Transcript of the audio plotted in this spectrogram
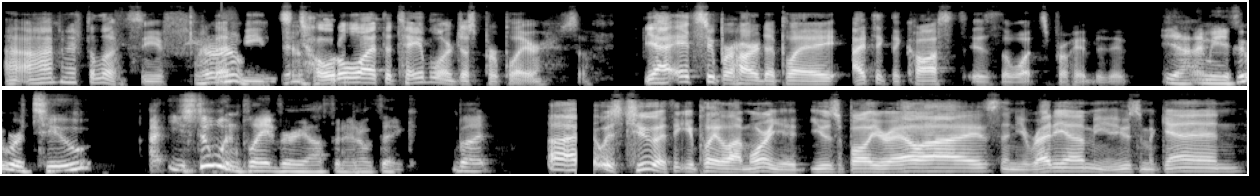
I, I'm gonna have to look see if that know. means Yeah. total at the table or just per player. So, yeah, it's super hard to play. I think the cost is the what's prohibitive. Yeah, I mean, if it were two, I, you still wouldn't play it very often. I don't think. But if it was two. I think you played a lot more. You use up all your allies, then you ready them, you use them again.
